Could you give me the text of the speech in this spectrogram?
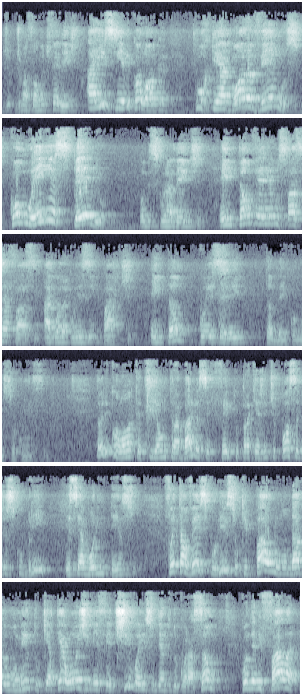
de uma forma diferente. Aí sim ele coloca, porque agora vemos como em espelho, obscuramente, então veremos face a face, agora conheci em parte. Então conhecerei também como sou conhecido. Então ele coloca que é um trabalho a ser feito para que a gente possa descobrir esse amor intenso. Foi talvez por isso que Paulo, num dado momento, que até hoje me efetiva isso dentro do coração, quando ele fala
